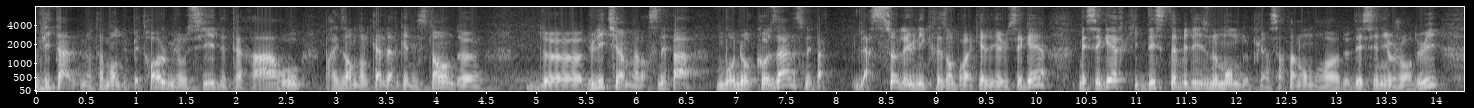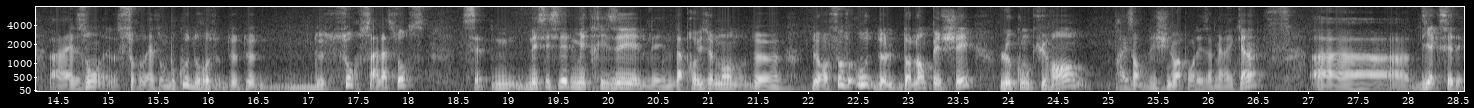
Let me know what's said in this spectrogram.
vitales, notamment du pétrole, mais aussi des terres rares, ou par exemple dans le cas de l'Afghanistan, du lithium. Alors ce n'est pas monocausal, ce n'est pas la seule et unique raison pour laquelle il y a eu ces guerres, mais ces guerres qui déstabilisent le monde depuis un certain nombre de décennies aujourd'hui, euh, elles, ont, beaucoup de, sources à la source cette nécessité de maîtriser l'approvisionnement de, ressources ou d'en empêcher le concurrent, par exemple les Chinois pour les Américains, euh, d'y accéder.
